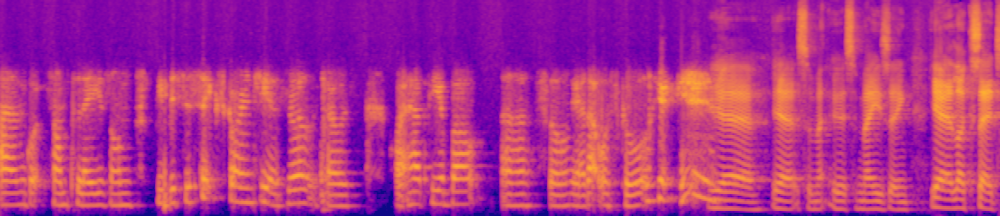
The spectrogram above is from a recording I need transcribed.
um, got some plays on BBC Six currently as well, which I was quite happy about. Uh, so yeah, that was cool. yeah, yeah, it's it's amazing. Yeah, like I said,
